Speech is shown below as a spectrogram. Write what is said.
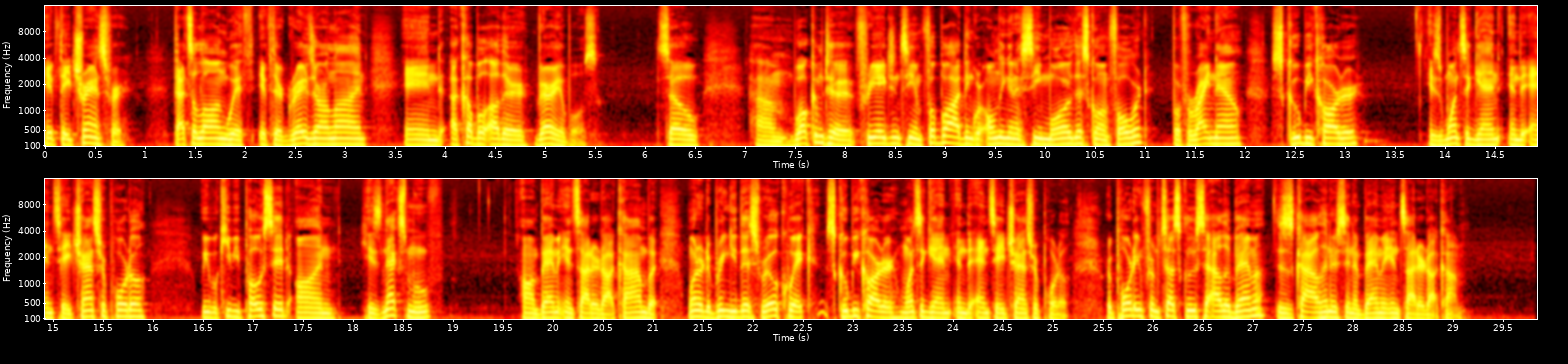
if they transfer. That's along with if their grades are online and a couple other variables. So, um, welcome to free agency in football. I think we're only going to see more of this going forward. But for right now, Scooby Carter is once again in the NCAA transfer portal. We will keep you posted on his next move on BamaInsider.com. But wanted to bring you this real quick. Scooby Carter, once again, in the NCAA transfer portal. Reporting from Tuscaloosa, Alabama, this is Kyle Henderson of BamaInsider.com.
